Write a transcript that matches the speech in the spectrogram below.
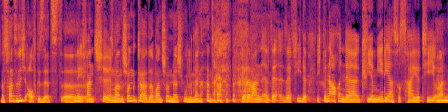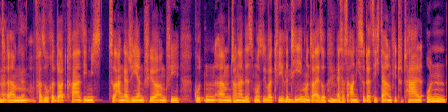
Das fandst du nicht aufgesetzt? Äh, nee, ich fand's schön. Es waren schon, klar, da waren schon mehr schwule Männer da. ja, da waren äh, sehr, sehr viele. Ich bin auch in der Queer Media Society ja, und ja, ähm, okay. versuche dort quasi mich zu engagieren für irgendwie guten ähm, Journalismus über queere mhm. Themen und so. Also mhm. es ist auch nicht so, dass ich da irgendwie total un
